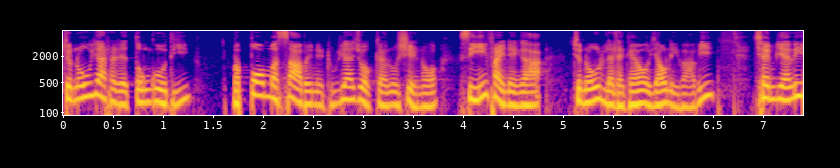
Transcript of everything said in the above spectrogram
ကျွန်တော်ရထားတဲ့၃ဂိုးဒီမပေါ်မဆဘဲနဲ့ဒုတိယကြော်ကန်လို့ရှိရင်တော့စီးဖိုင်နယ်ကကျွန်တော်လက်လကန်ကိုရောက်နေပါပြီချန်ပီယံလိ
